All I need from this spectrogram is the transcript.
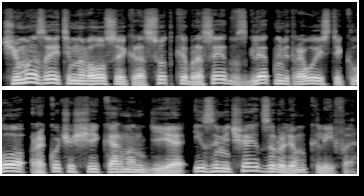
Чумазая темноволосая красотка бросает взгляд на ветровое стекло, ракочущий карман Гия, и замечает за рулем Клифа.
